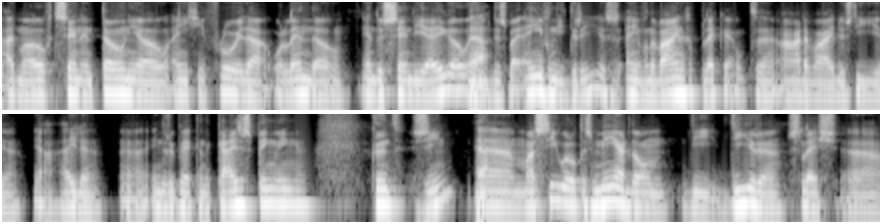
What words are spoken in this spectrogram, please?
Uit mijn hoofd San Antonio, eentje in Florida, Orlando en dus San Diego. Ja. En dus bij één van die drie, dus een van de weinige plekken op de aarde waar je dus die ja, hele indrukwekkende keizerspingwingen kunt zien. Ja. Eh, maar SeaWorld is meer dan die dieren slash uh,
